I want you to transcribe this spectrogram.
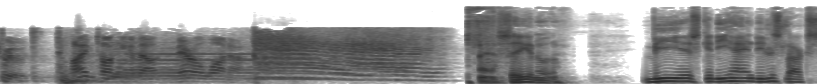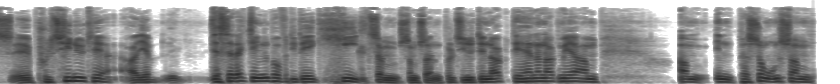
truth? I'm talking about marijuana. Ja, sikkert noget. Vi øh, skal lige have en lille slags øh, politinyt her, og jeg, jeg sætter ikke jingle på, fordi det er ikke helt som, som sådan politinyt. Det, er nok, det handler nok mere om, om en person, som,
